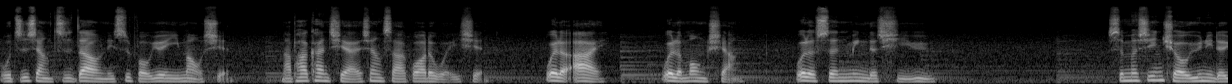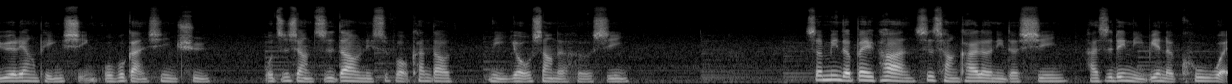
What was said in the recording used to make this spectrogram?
我只想知道你是否愿意冒险，哪怕看起来像傻瓜的危险。为了爱，为了梦想，为了生命的奇遇。什么星球与你的月亮平行？我不感兴趣，我只想知道你是否看到你忧伤的核心。生命的背叛是敞开了你的心。还是令你变得枯萎，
